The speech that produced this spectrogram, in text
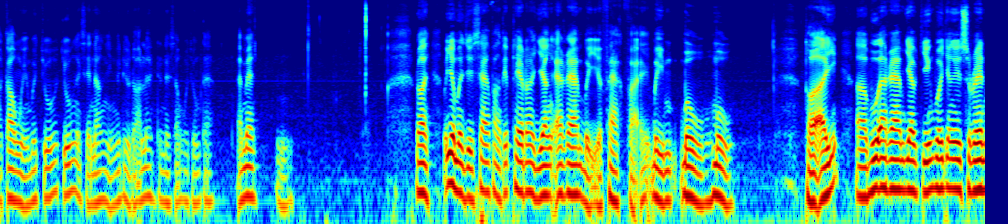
uh, cầu nguyện với Chúa. Chúa ngài sẽ nâng những cái điều đó lên trên đời sống của chúng ta. Amen. Ừ. Rồi, bây giờ mình chuyển sang phần tiếp theo đó là dân Aram bị phạt phải bị bù mù. Thuở ấy, uh, vua Aram giao chiến với dân Israel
